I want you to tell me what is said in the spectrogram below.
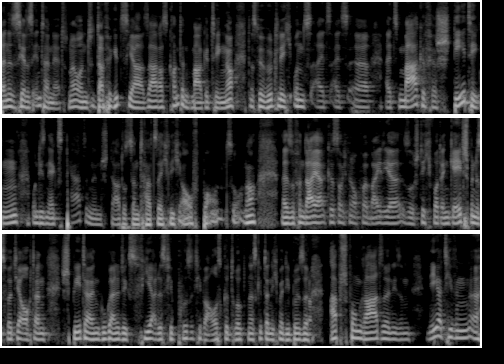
dann ist es ja das Internet. Ne? Und dafür gibt's ja Sarahs Content Marketing, ne? dass wir wirklich uns als, als, äh, als Marke verstetigen und diesen Expertinnenstatus dann tatsächlich aufbauen. So, ne? Also von daher, Christoph, ich bin auch voll bei dir, so Stichwort Engagement, es wird ja auch dann später in Google Analytics 4 alles viel positiver ausgedrückt. Ne? Es gibt dann nicht mehr die böse Absprungrate in diesem negativen äh,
